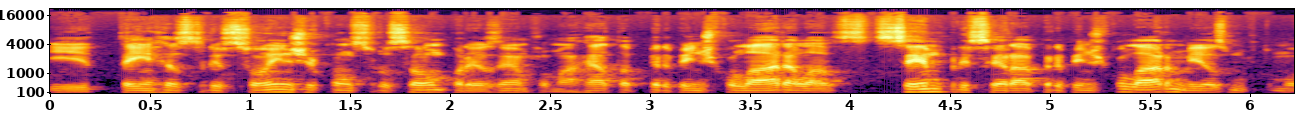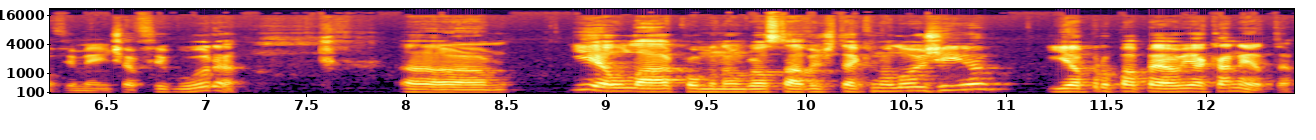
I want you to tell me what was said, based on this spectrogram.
e tem restrições de construção, por exemplo, uma reta perpendicular, ela sempre será perpendicular, mesmo que tu movimente a figura. Uh, e eu lá, como não gostava de tecnologia, ia para o papel e a caneta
